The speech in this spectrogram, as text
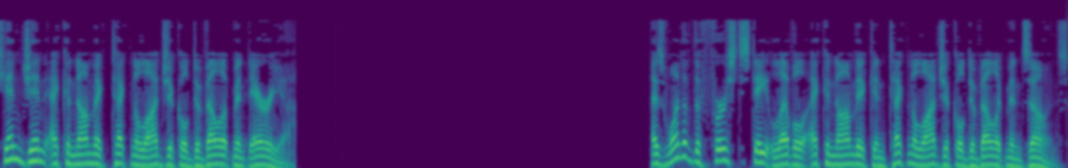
Tianjin Economic Technological Development Area As one of the first state-level economic and technological development zones,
